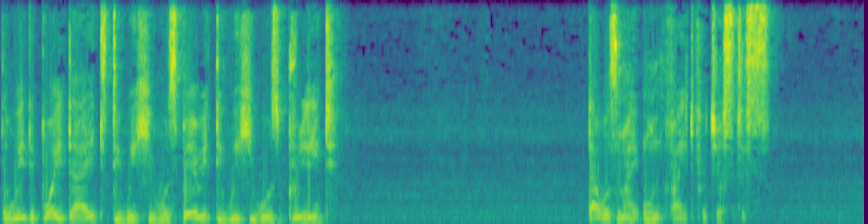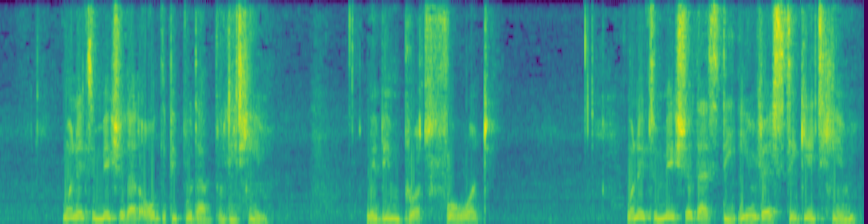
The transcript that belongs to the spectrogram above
The way the boy died, the way he was buried, the way he was bullied. That was my own fight for justice. Wanted to make sure that all the people that bullied him were being brought forward. Wanted to make sure that they investigate him,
